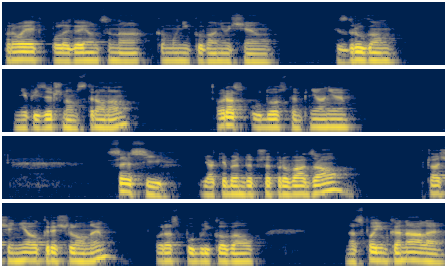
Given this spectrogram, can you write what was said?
projekt polegający na komunikowaniu się z drugą niefizyczną stroną oraz udostępnianie sesji, jakie będę przeprowadzał w czasie nieokreślonym oraz publikował na swoim kanale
